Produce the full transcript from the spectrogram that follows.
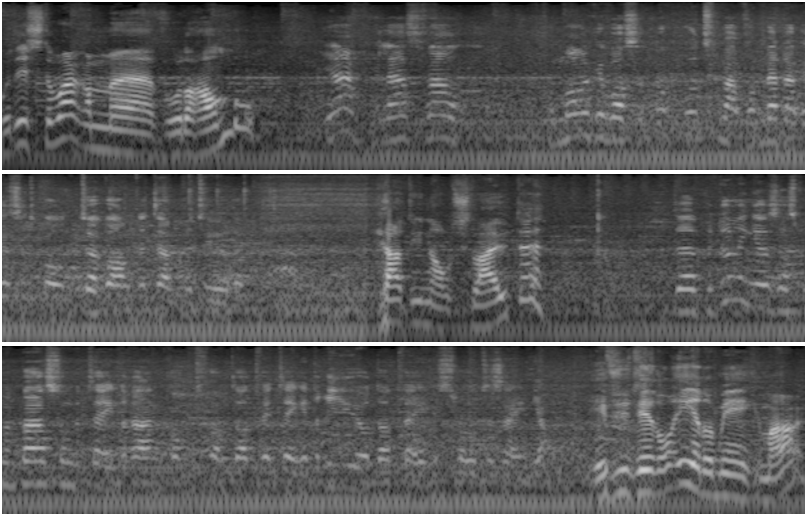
het is te warm eh, voor de handel. Ja, helaas wel. Vanmorgen was het nog goed, maar vanmiddag is het gewoon te warm, de temperaturen. Gaat u nou sluiten? De bedoeling is als mijn baas zo meteen eraan komt, van dat wij tegen drie uur dat wij gesloten zijn, ja. Heeft u dit al eerder meegemaakt?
